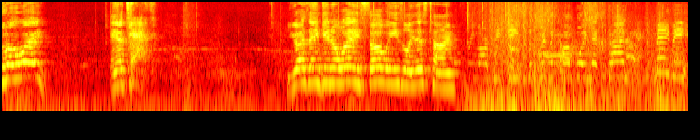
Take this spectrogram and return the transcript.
Move out of the way! And attack! You guys ain't getting away so easily this time. Bring RPGs to the prison convoy next time. Maybe.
